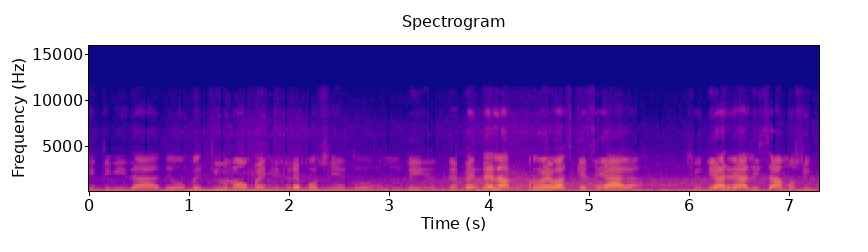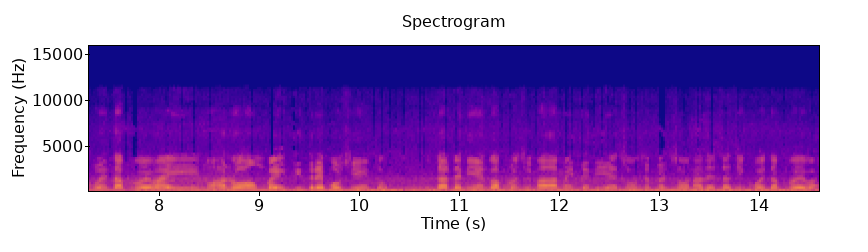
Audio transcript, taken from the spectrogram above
positividad de un 21 a un 23%, depende de las pruebas que se hagan. Si un día realizamos 50 pruebas y nos arroja un 23%, está teniendo aproximadamente 10, 11 personas de esas 50 pruebas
